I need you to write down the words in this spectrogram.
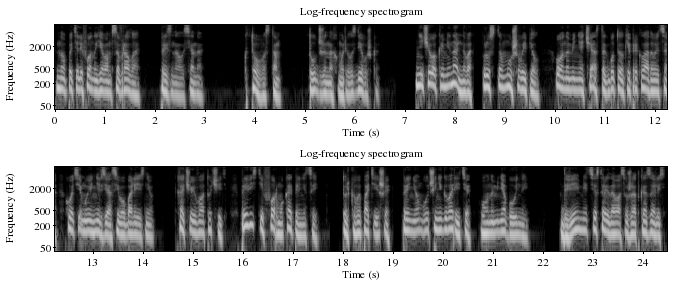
но по телефону я вам соврала», — призналась она. «Кто у вас там?» Тут же нахмурилась девушка. «Ничего криминального, просто муж выпил. Он у меня часто к бутылке прикладывается, хоть ему и нельзя с его болезнью. Хочу его отучить, привести в форму капельницей. Только вы потише, при нем лучше не говорите, он у меня буйный. Две медсестры до вас уже отказались,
